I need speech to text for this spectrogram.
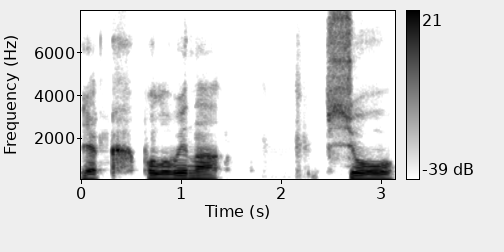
як половина всього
